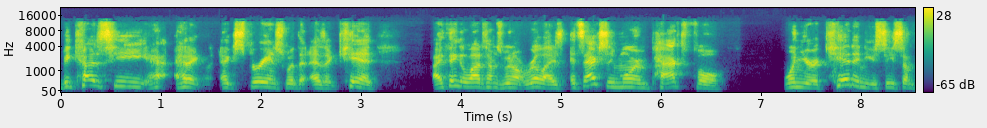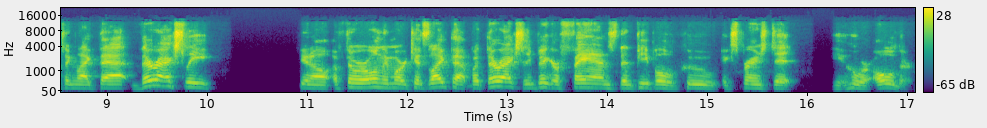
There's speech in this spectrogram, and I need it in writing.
because he ha- had an experience with it as a kid, I think a lot of times we don't realize it's actually more impactful when you're a kid and you see something like that. They're actually, you know, if there were only more kids like that, but they're actually bigger fans than people who experienced it who were older.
